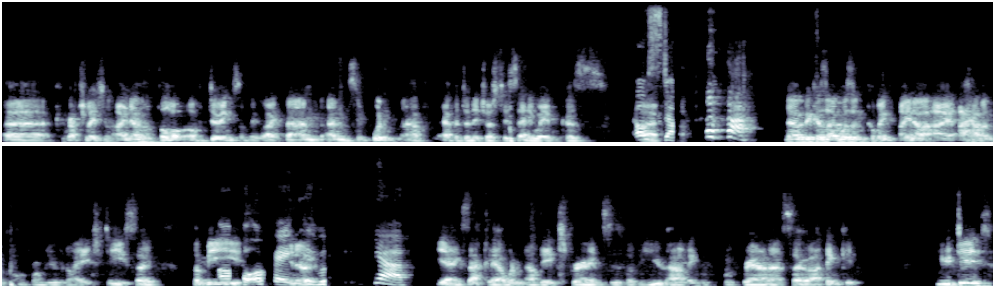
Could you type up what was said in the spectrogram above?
uh, congratulations. I never thought of doing something like that and, and wouldn't have ever done it justice anyway because. Oh, uh, stop. no, because I wasn't coming, I know I, I haven't come from juvenile HD. So for me, oh, okay. You know, yeah, yeah, exactly. I wouldn't have the experiences of you having with Brianna. So I think it, you did.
